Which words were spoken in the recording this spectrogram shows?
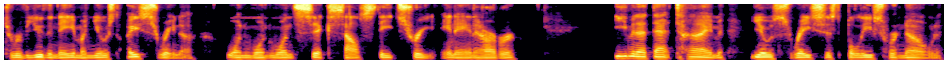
to review the name on Yost Ice Arena, 1116 South State Street in Ann Arbor. Even at that time, Yost's racist beliefs were known.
